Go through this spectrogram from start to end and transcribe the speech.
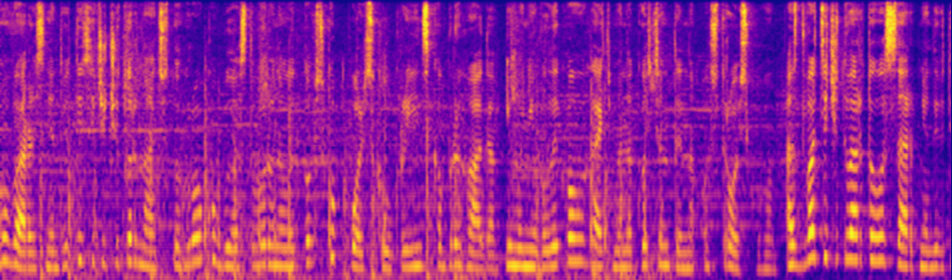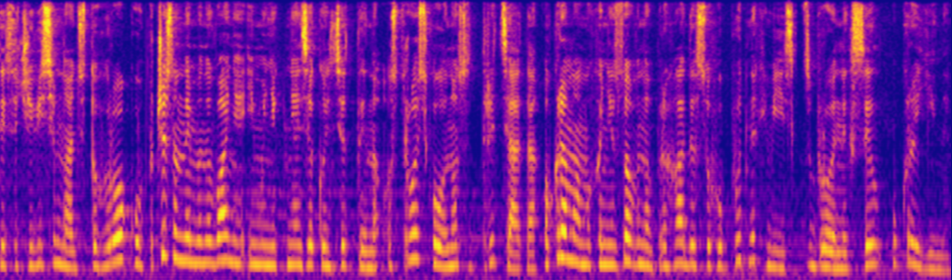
вересня 2014 року була створена литовсько-польська українська бригада імені великого гетьмана Костянтина Острозького. А з 24 серпня 2018 року почесне найменування імені князя Константина Острозького носить 30-та окрема механізована бригада сухопутних військ Збройних сил України.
